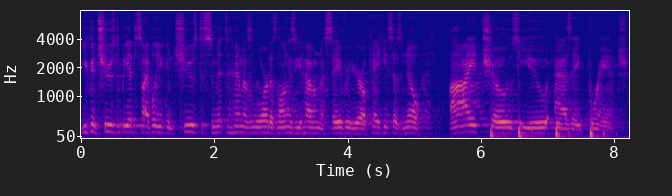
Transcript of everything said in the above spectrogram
you can choose to be a disciple, you can choose to submit to Him as Lord as long as you have Him as Savior, you're okay. He says, No, I chose you as a branch.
